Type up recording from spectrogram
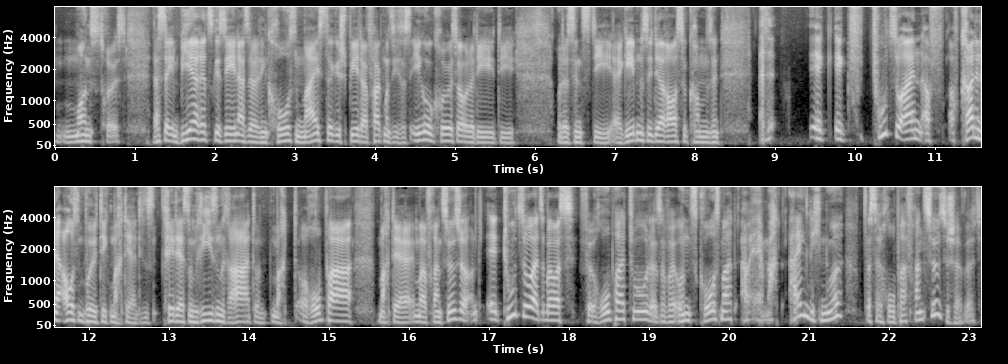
monströs. Das hast du in Biarritz gesehen, als er den großen Meister gespielt Da fragt man sich, ist das Ego größer oder, die, die, oder sind es die Ergebnisse, die da rausgekommen sind? Also er, er, tut so einen, auf, auf, gerade in der Außenpolitik macht er dieses, dreht er so ein Riesenrad und macht Europa, macht er immer französischer und er tut so, als ob er was für Europa tut, als ob er uns groß macht, aber er macht eigentlich nur, dass Europa französischer wird.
